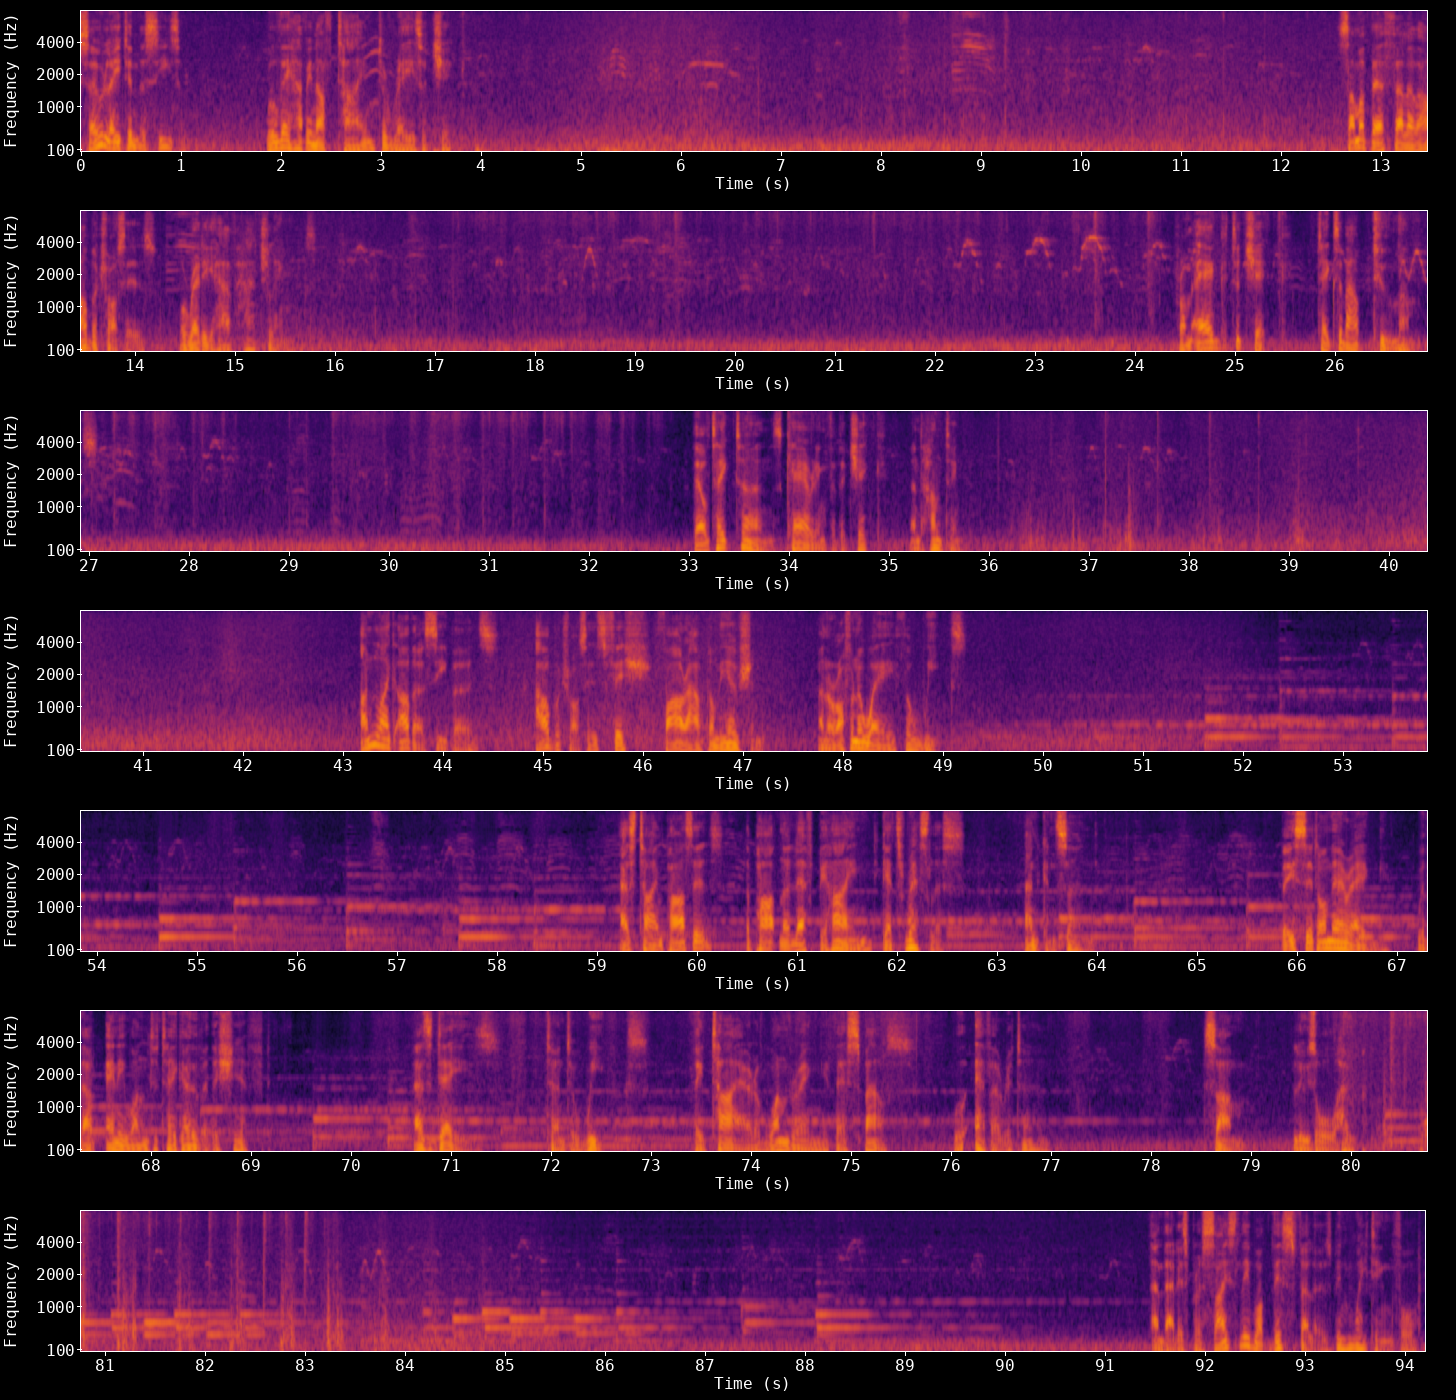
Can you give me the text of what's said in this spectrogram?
So late in the season, will they have enough time to raise a chick? Some of their fellow albatrosses already have hatchlings. From egg to chick takes about two months. They'll take turns caring for the chick and hunting. Unlike other seabirds, albatrosses fish far out on the ocean and are often away for weeks. As time passes, the partner left behind gets restless and concerned. They sit on their egg without anyone to take over the shift. As days turn to weeks, they tire of wondering if their spouse will ever return. Some lose all hope. And that is precisely what this fellow's been waiting for.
